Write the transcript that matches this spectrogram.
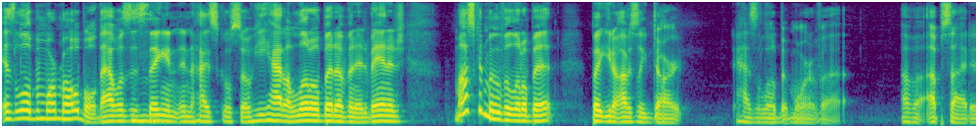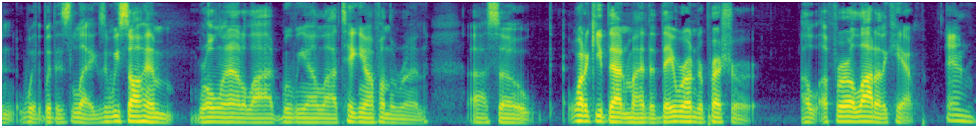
is a little bit more mobile. That was his thing in, in high school, so he had a little bit of an advantage. Moss could move a little bit, but you know, obviously Dart has a little bit more of a of an upside and with with his legs, and we saw him rolling out a lot, moving out a lot, taking off on the run. Uh, so, want to keep that in mind that they were under pressure a, for a lot of the camp. And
